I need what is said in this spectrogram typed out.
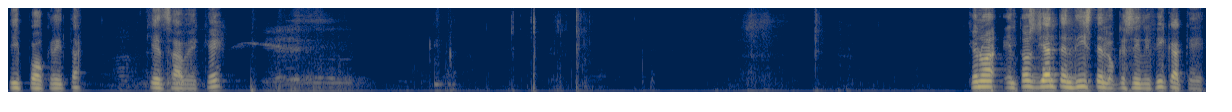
hipócrita. ¿Quién sabe qué? entonces ya entendiste lo que significa que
